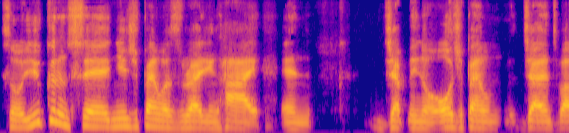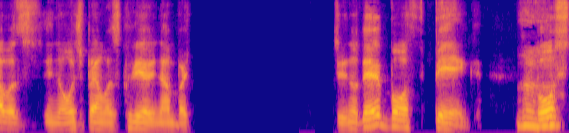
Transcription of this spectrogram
So you couldn't say New Japan was riding high and you know, All Japan, Giant Baba's, you know, All Japan was clearly number two. you know, they're both big. Mm-hmm. Both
